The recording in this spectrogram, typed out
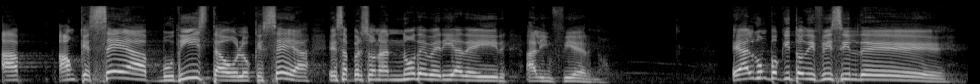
aunque sea budista o lo que sea, esa persona no debería de ir al infierno. Es algo un poquito difícil de,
